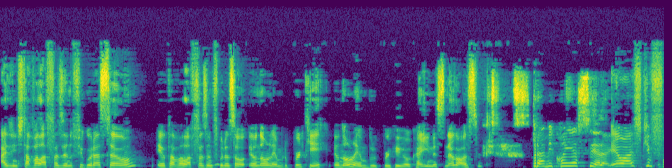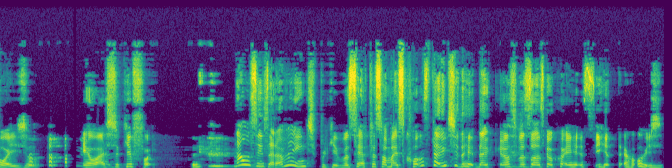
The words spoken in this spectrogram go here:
A gente estava lá fazendo figuração. Eu estava lá fazendo figuração. Eu não lembro por quê. Eu não lembro por que eu caí nesse negócio. Pra me conhecer aí. Eu acho que foi, Ju. eu acho que foi. Não, sinceramente, porque você é a pessoa mais constante das pessoas que eu conheci até hoje.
